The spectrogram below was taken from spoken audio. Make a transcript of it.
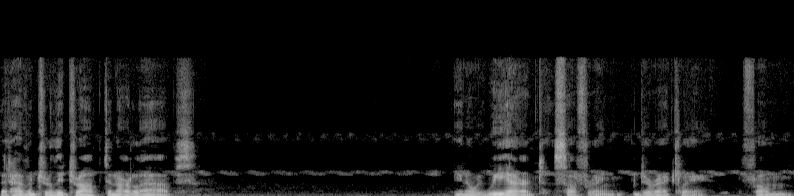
that haven't really dropped in our laps. You know, we, we aren't suffering directly from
